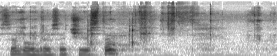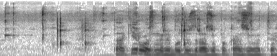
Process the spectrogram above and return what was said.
Все добре, все чисто. Так, і розміри буду зразу показувати.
